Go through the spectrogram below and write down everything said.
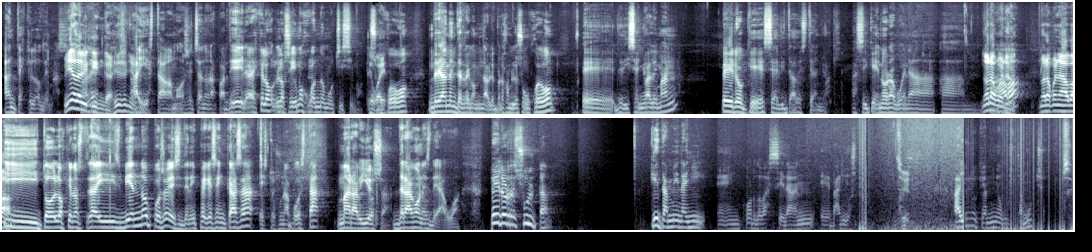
antes que los demás. Mira la vikinga, sí, señor. Ahí estábamos echando unas partidas y la verdad es que lo, lo seguimos jugando muchísimo. Qué es guay. un juego realmente recomendable. Por ejemplo, es un juego eh, de diseño alemán, pero que se ha editado este año aquí. Así que enhorabuena a. Enhorabuena. a Ava. Enhorabuena, Ava. Y todos los que nos estáis viendo, pues oye, si tenéis peques en casa, esto es una apuesta maravillosa. Dragones de agua. Pero resulta que también allí en Córdoba se dan eh, varios. Sí. Hay uno que a mí me gusta mucho, Sí.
